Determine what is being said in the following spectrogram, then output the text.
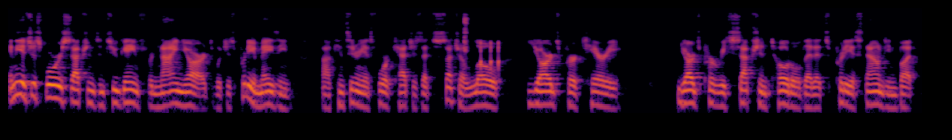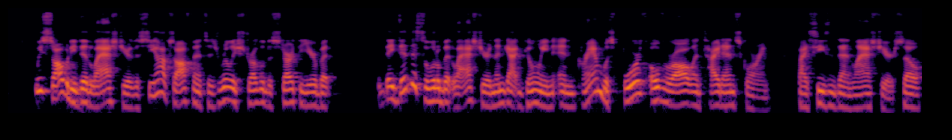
And he has just four receptions in two games for nine yards, which is pretty amazing uh, considering he has four catches. That's such a low yards per carry yards per reception total that it's pretty astounding. But we saw what he did last year. The Seahawks offense has really struggled to start the year, but they did this a little bit last year and then got going. And Graham was fourth overall in tight end scoring by season's end last year. So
